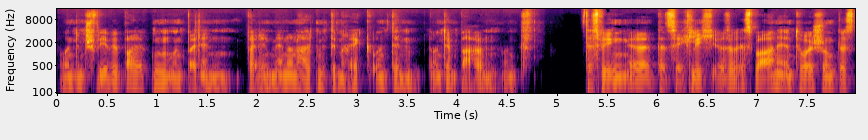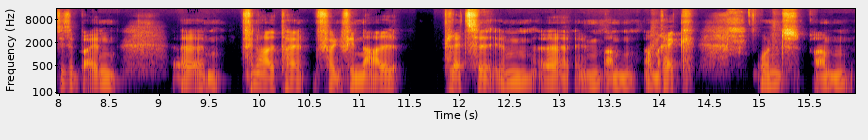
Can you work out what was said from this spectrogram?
und dem Schwebebalken und bei den, bei den Männern halt mit dem Reck und dem, und dem Barren. Und deswegen äh, tatsächlich, also es war eine Enttäuschung, dass diese beiden ähm, Finalteil, Final Plätze im, äh, im, am, am Reck und am,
